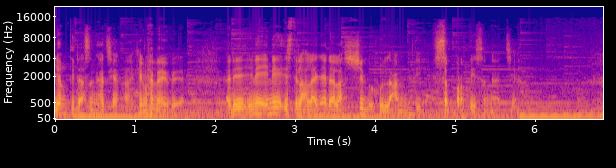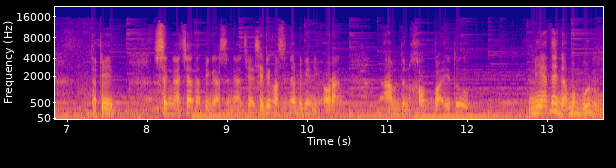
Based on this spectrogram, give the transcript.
yang tidak sengaja. Nah, gimana itu ya? Jadi ini ini istilah lainnya adalah shibhul amdi seperti sengaja. Tapi sengaja tapi nggak sengaja. Jadi maksudnya begini orang amdun khata' itu niatnya nggak membunuh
